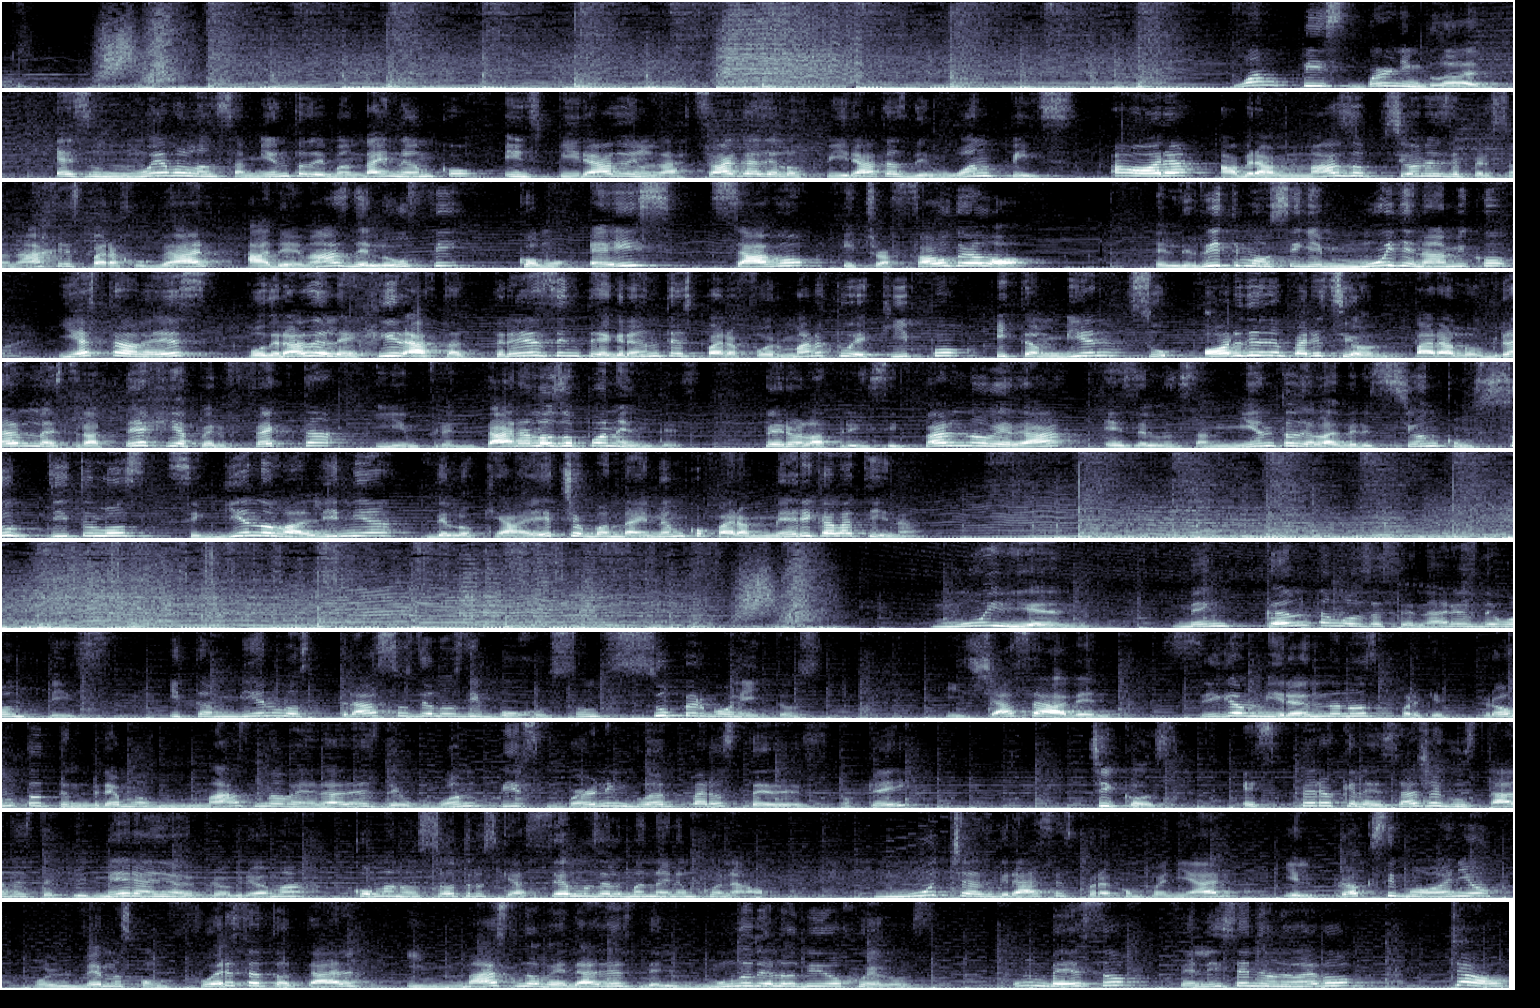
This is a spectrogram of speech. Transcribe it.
One Piece Burning Blood es un nuevo lanzamiento de Bandai Namco inspirado en la saga de los piratas de One Piece Ahora habrá más opciones de personajes para jugar, además de Luffy, como Ace, Sabo y Trafalgar Law. El ritmo sigue muy dinámico y esta vez podrás elegir hasta tres integrantes para formar tu equipo y también su orden de aparición para lograr la estrategia perfecta y enfrentar a los oponentes. Pero la principal novedad es el lanzamiento de la versión con subtítulos siguiendo la línea de lo que ha hecho Bandai Namco para América Latina. Muy bien, me encantan los escenarios de One Piece y también los trazos de los dibujos, son súper bonitos. Y ya saben, sigan mirándonos porque pronto tendremos más novedades de One Piece Burning Blood para ustedes, ¿ok? Chicos, espero que les haya gustado este primer año de programa como nosotros que hacemos el Mandarin Canal. Muchas gracias por acompañar y el próximo año volvemos con fuerza total y más novedades del mundo de los videojuegos. Un beso, feliz año nuevo, chao.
